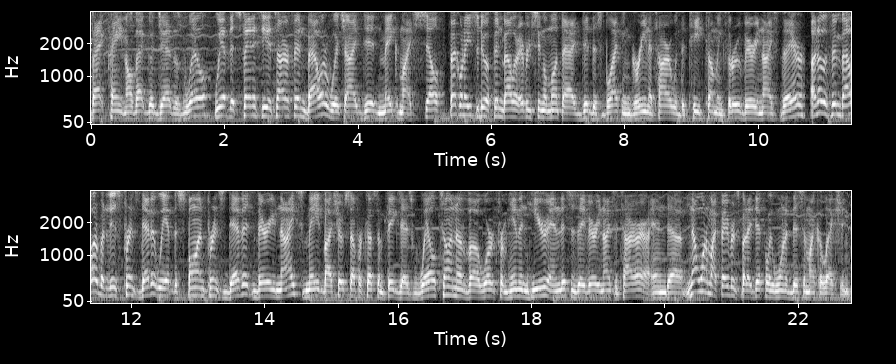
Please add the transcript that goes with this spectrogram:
back paint and all that good jazz as well. We have this Fantasy Attire Finn Balor, which I did make myself. Back when I used to do a Finn Balor every single month, I did this black and green attire with the teeth coming through. Very nice there. Another Finn Balor, but it is Prince Devitt. We have the Spawn Prince Devitt. Very nice. Made by Showstopper Custom Figs as well. Ton of uh, work from him in here, and this is a very nice attire, and uh, not one of my favorites, but I definitely wanted this in my collection.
